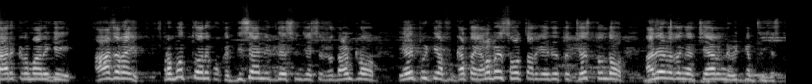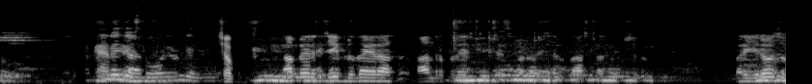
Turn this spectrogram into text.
కార్యక్రమానికి హాజరై ప్రభుత్వానికి ఒక దిశానిర్దేశం చేసే దాంట్లో ఏపీటీఎఫ్ గత ఎనభై సంవత్సరాలుగా ఏదైతే చేస్తుందో అదే విధంగా చేయాలని విజ్ఞప్తి చేస్తుంది? నా పేరు G Hrudayaraju Andhra Pradesh teachers federation రాష్ట్ర అధ్యక్షుడు. మరి ఈరోజు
